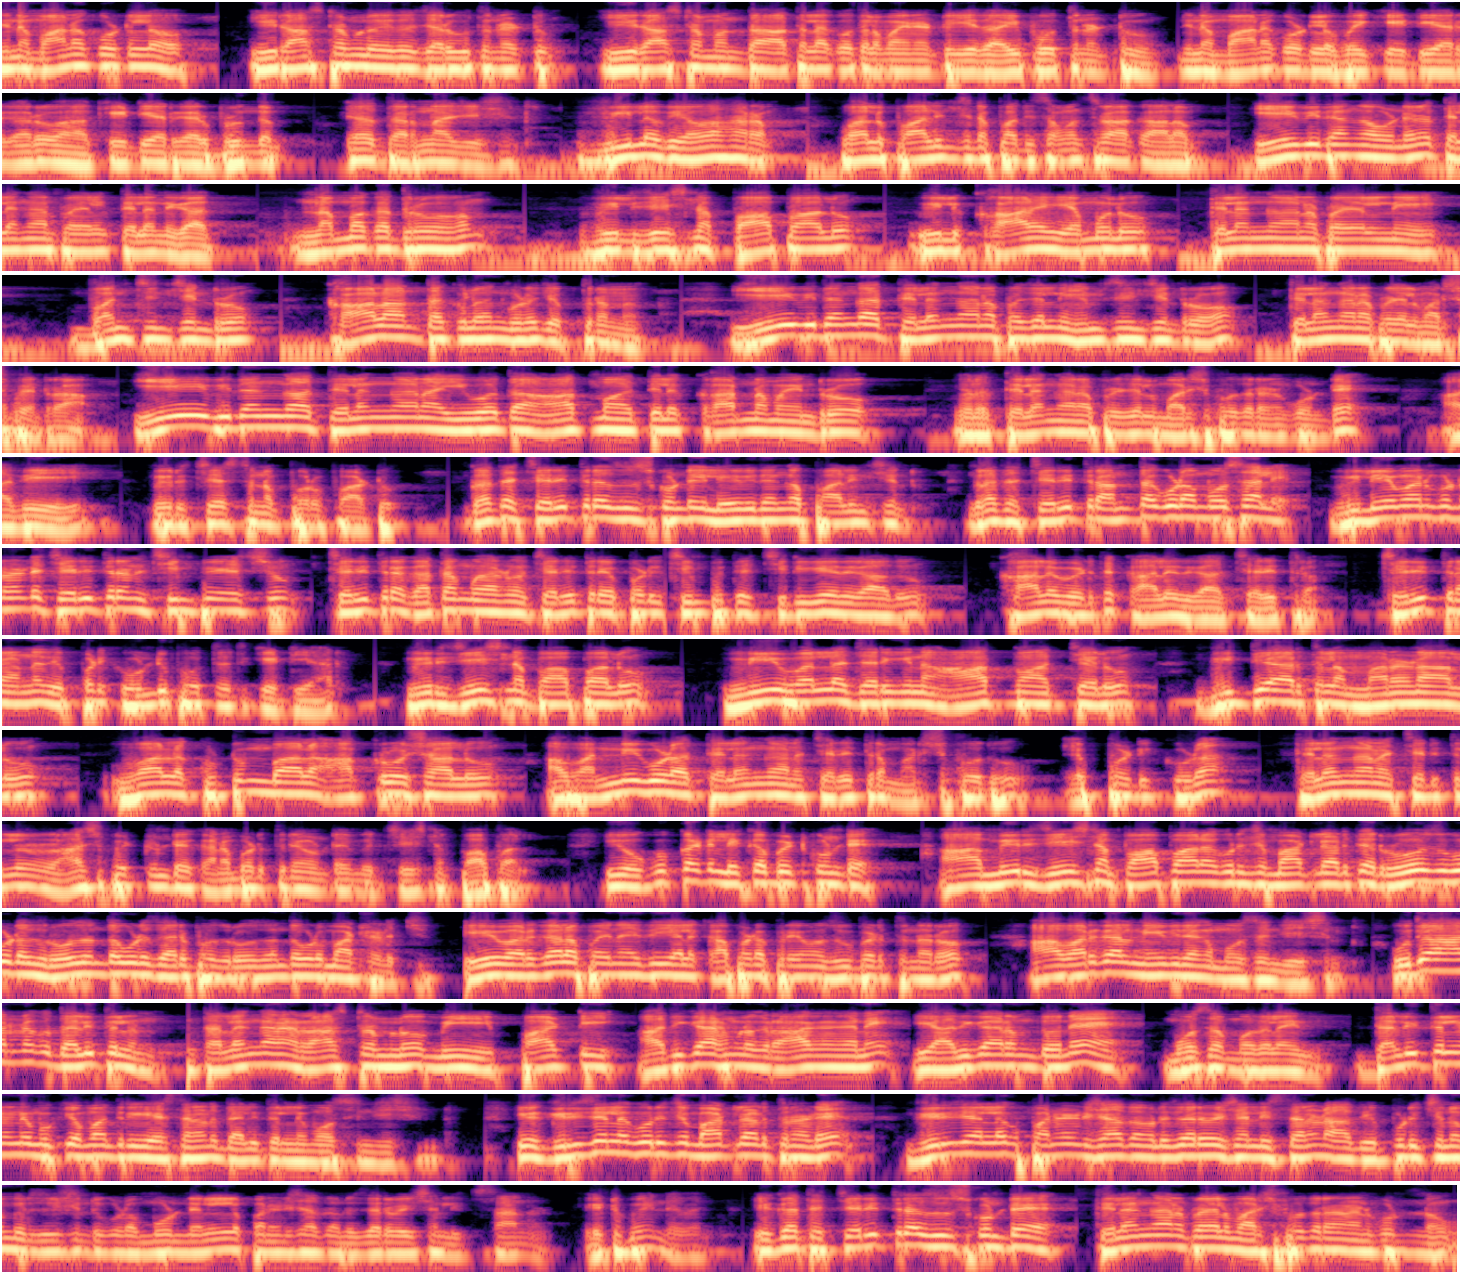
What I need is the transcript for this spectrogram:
నిన్న మానకోటలో ఈ రాష్ట్రంలో ఏదో జరుగుతున్నట్టు ఈ రాష్ట్రం అంతా అతలాకుతలమైనట్టు ఏదో అయిపోతున్నట్టు నిన్న మానకోటలో పోయి కేటీఆర్ గారు ఆ కేటీఆర్ గారి బృందం ఏదో ధర్నా చేశారు వీళ్ళ వ్యవహారం వాళ్ళు పాలించిన పది సంవత్సరాల కాలం ఏ విధంగా ఉండేనో తెలంగాణ ప్రజలకు తెలియని కాదు. నమ్మక ద్రోహం వీళ్ళు చేసిన పాపాలు వీళ్ళు కాలయములు తెలంగాణ ప్రజల్ని వంచు కాలాంతకులు అని కూడా చెప్తున్నాం మేము. ఏ విధంగా తెలంగాణ ప్రజల్ని హింసించిండ్రో తెలంగాణ ప్రజలు మర్చిపోయినరా. ఏ విధంగా తెలంగాణ యువత ఆత్మహత్యలకు కారణమైనరో ఇలా తెలంగాణ ప్రజలు మర్చిపోతారు అనుకుంటే అది మీరు చేస్తున్న పొరపాటు. గత చరిత్ర చూసుకుంటే వీళ్ళు ఏ విధంగా పాలించిండ్రు? గత చరిత్ర అంతా కూడా మోసాలే. వీళ్ళు ఏమనుకుంటారంటే చరిత్రను చింపేయచ్చు. చరిత్ర గతం కాదు చరిత్ర ఎప్పటికి చింపితే చిరిగేది కాదు. కాలు పెడితే కాలేదు కాదు చరిత్ర. చరిత్ర అన్నది ఎప్పటికీ ఉండిపోతుంది కేటీఆర్. మీరు చేసిన పాపాలు మీ వల్ల జరిగిన ఆత్మహత్యలు విద్యార్థుల మరణాలు వాళ్ళ కుటుంబాల ఆక్రోశాలు అవన్నీ కూడా తెలంగాణ చరిత్ర మర్చిపోదు. ఎప్పటికి కూడా తెలంగాణ చరిత్రలో రాసి పెట్టుంటే కనబడుతూనే ఉంటాయి మీరు చేసిన పాపాలు. ఈ ఒక్కొక్కటి లెక్క పెట్టుకుంటే ఆ మీరు చేసిన పాపాల గురించి మాట్లాడితే రోజు కూడా రోజంతా కూడా సరిపోదు రోజంతా కూడా మాట్లాడచ్చు. ఏ వర్గాల పైన అయితే ఇలా కపట ప్రేమ చూపెడుతున్నారో ఆ వర్గాలను ఏ విధంగా మోసం చేసిండ్రు? ఉదాహరణకు దళితులను. తెలంగాణ రాష్ట్రంలో మీ పార్టీ అధికారంలోకి రాగానే ఈ అధికారంతోనే మోసం మొదలైంది. దళితులని ముఖ్యమంత్రి చేస్తానని దళితుల్ని మోసం చేసిండు ఇక గిరిజనుల గురించి మాట్లాడుతున్నాడే గిరిజనులకు పన్నెండు శాతం రిజర్వేషన్లు ఇస్తానడు అది ఎప్పుడు ఇచ్చినో మీరు చూసిండ్రు కూడా. మూడు నెలల పన్నెండు శాతం రిజర్వేషన్లు ఇస్తానడు ఎటుపోయింది ఇక గత చరిత్ర చూసుకుంటే తెలంగాణ ప్రజలు మర్చిపోతారని అనుకుంటున్నాం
